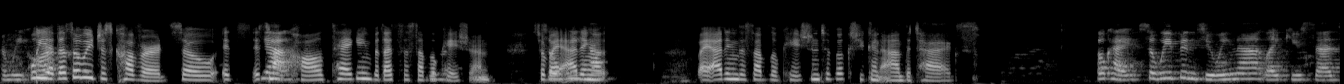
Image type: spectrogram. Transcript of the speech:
And we Well, yeah, that's what we just covered. So it's it's not called tagging, but that's the sublocation. So by adding have- a by adding the sublocation to books, you can add the tags. Okay, so we've been doing that, like you said,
